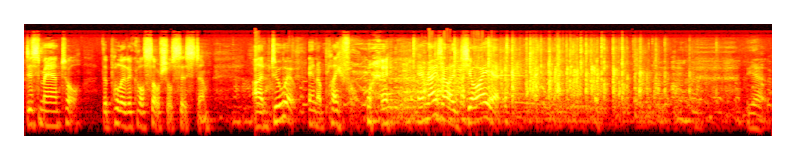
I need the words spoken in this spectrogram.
dismantle the political social system, uh, do it in a playful way. as well enjoy it. Yeah.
